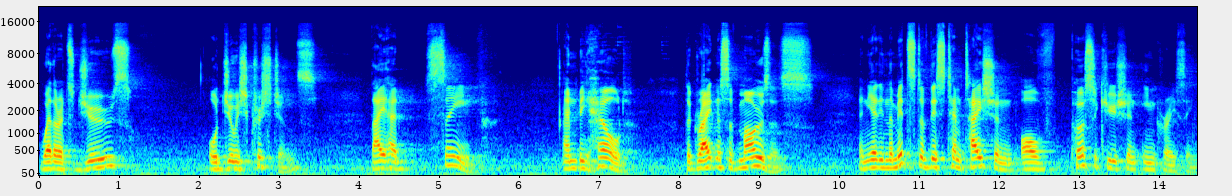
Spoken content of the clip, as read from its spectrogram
Whether it's Jews or Jewish Christians, they had seen and beheld the greatness of Moses. And yet, in the midst of this temptation of persecution increasing,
